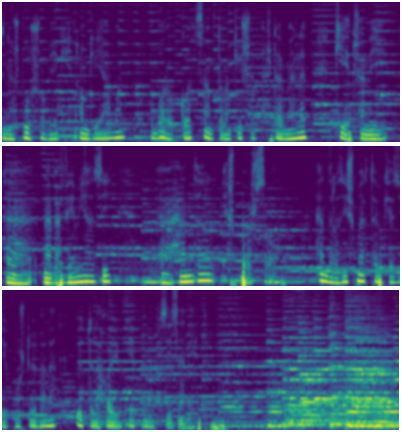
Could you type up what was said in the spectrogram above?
kontinens túlsó végén, Angliában, a barokkot számtalan kisebb mester mellett két zseni e, neve fémjelzi, e, Handel és Purcell. Handel az ismertebb, kezdjük most ő vele, őtől halljuk éppen a vízi zenét. igazi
